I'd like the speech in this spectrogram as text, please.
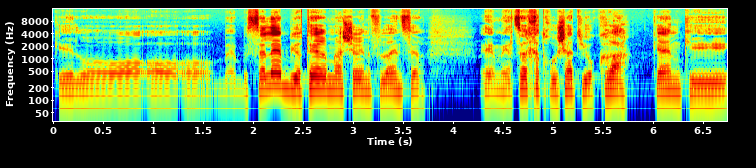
כאילו, או, או, או בסלב יותר מאשר אינפלואנסר, מייצר לך תחושת יוקרה, כן? כי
